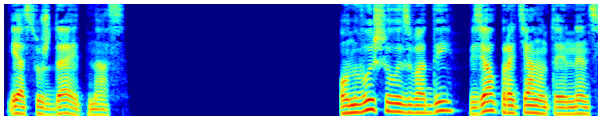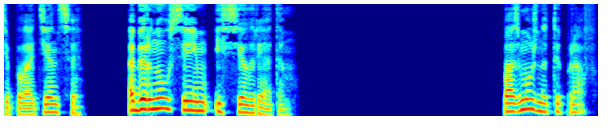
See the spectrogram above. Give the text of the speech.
и осуждает нас. Он вышел из воды, взял протянутое Нэнси полотенце, обернулся им и сел рядом. Возможно, ты прав.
